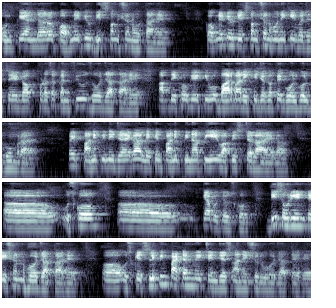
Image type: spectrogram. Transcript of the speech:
उनके अंदर कॉग्नेटिव डिसफंक्शन होता है कॉग्नेटिव डिसफंक्शन होने की वजह से डॉग थोड़ा सा कंफ्यूज हो जाता है। आप देखोगे कि वो बार बार एक ही जगह पे गोल गोल घूम रहा है। राइट पानी पीने जाएगा लेकिन पानी पीना पिए वापस चला आएगा। आ, उसको आ, क्या बोलते हैं उसको? डिसोरिएंटेशन हो जाता है। आ, उसके स्लीपिंग पैटर्न में चेंजेस आने शुरू हो जाते हैं।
